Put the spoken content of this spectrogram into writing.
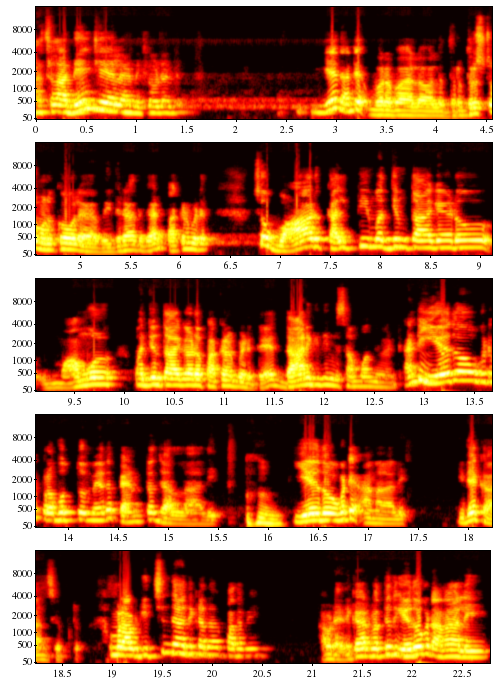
అసలు అదేం చేయాలండి చూడండి. ఏదంటే వాళ్ళ వాళ్ళ వాళ్ళ దురదృష్టం అనుకోవాలి ఇది రాదు కానీ పక్కన పెడితే సో వాడు కల్తీ మద్యం తాగాడో మామూలు మద్యం తాగాడో పక్కన పెడితే దానికి దీనికి సంబంధం ఏంటి? అంటే ఏదో ఒకటి ప్రభుత్వం మీద పెంట జల్లాలి. ఏదో ఒకటి అనాలి. ఇదే కాన్సెప్ట్. మరి ఆవిడకి ఇచ్చింది అది కదా పదవి? ఆవిడ అధికార ప్రతినిధి ఏదో ఒకటి అనాలి.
